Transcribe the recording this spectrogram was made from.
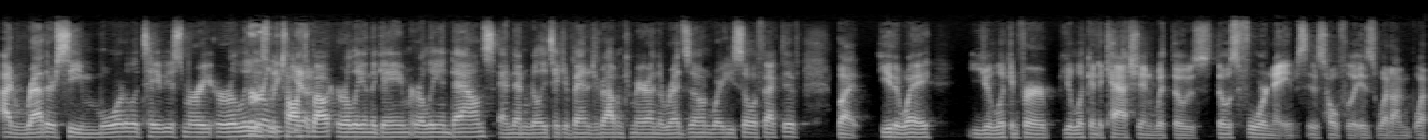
I'd rather see more Latavius Murray early, early as we talked yeah. about early in the game, early in downs, and then really take advantage of Alvin Kamara in the red zone where he's so effective. But either way, you're looking for you're looking to cash in with those those four names is hopefully is what I'm what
